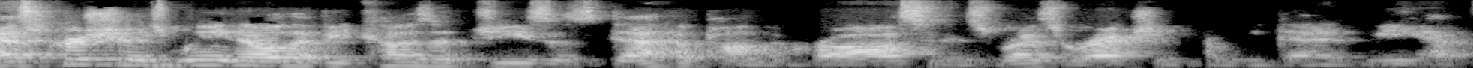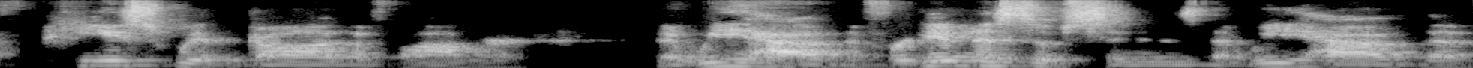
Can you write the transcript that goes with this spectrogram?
As Christians, we know that because of Jesus' death upon the cross and his resurrection from the dead, we have peace with God the Father, that we have the forgiveness of sins, that we have the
